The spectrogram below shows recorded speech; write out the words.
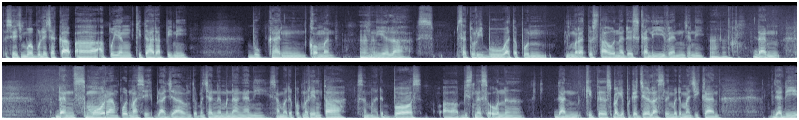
saya cuma boleh cakap uh, apa yang kita hadapi ni bukan common. Mm-hmm. ini ialah satu ribu ataupun 500 tahun ada sekali event macam ni. Mm-hmm. dan dan semua orang pun masih belajar untuk macam mana menangani sama ada pemerintah, sama ada bos, uh, business owner dan kita sebagai pekerja lah selain daripada majikan. Jadi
